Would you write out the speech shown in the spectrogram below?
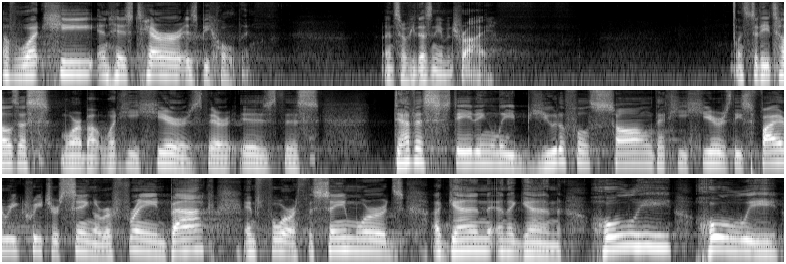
of what he in his terror is beholding. And so he doesn't even try. Instead, he tells us more about what he hears. There is this devastatingly beautiful song that he hears these fiery creatures sing, a refrain back and forth, the same words again and again Holy, holy,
